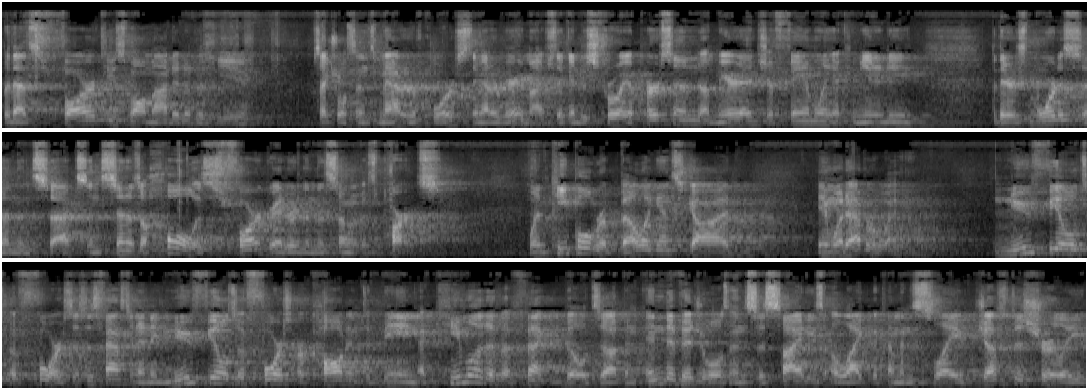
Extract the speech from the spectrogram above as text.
But that's far too small minded of a view. Sexual sins matter, of course, they matter very much. They can destroy a person, a marriage, a family, a community. But there's more to sin than sex, and sin as a whole is far greater than the sum of its parts. When people rebel against God in whatever way, new fields of force, this is fascinating, new fields of force are called into being. A cumulative effect builds up, and individuals and societies alike become enslaved just as surely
